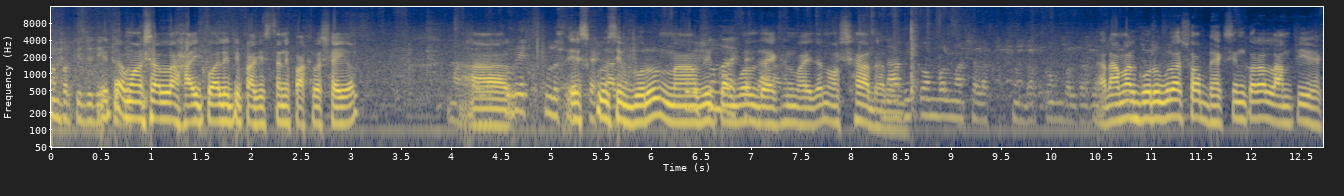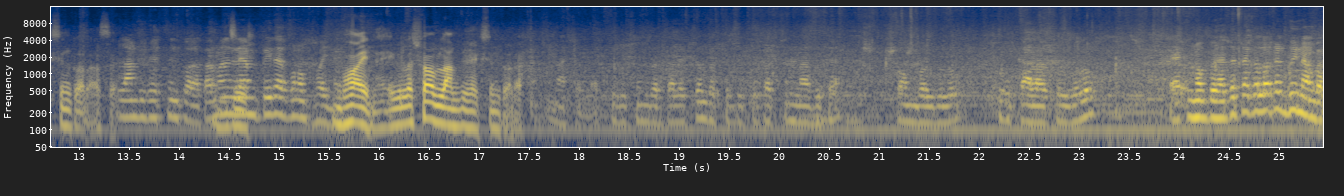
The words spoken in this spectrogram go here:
সম্পর্কে যদি এটা মাশাআল্লাহ হাই কোয়ালিটি পাকিস্তানি পাকড়া সাইওয়াল আর এক্সক্লুসিভ এক্সক্লুসিভ গরু নাভি কম্বল। দেখেন ভাইজান অসাধারণ। নাভি কম্বল মাশাল্লাহ খুব সুন্দর কম্বলটা আর আমার গরুগুলা সব ভ্যাকসিন করা লাম্পি ভ্যাকসিন করা আছে। লাম্পি ভ্যাকসিন করা তার মানে ল্যাম্পির আর কোনো ভয় নেই। ভয় না এগুলো সব লাম্পি ভ্যাকসিন করা। মাশাআল্লাহ খুবই সুন্দর কালেকশন দর্শক দেখতে পাচ্ছেন নাভিটা কম্বলগুলো খুবই কালারফুলগুলো। নব্বই হাজার টাকা লটের দুই নাম্বার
